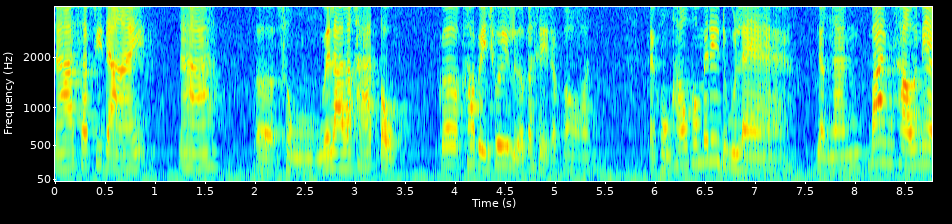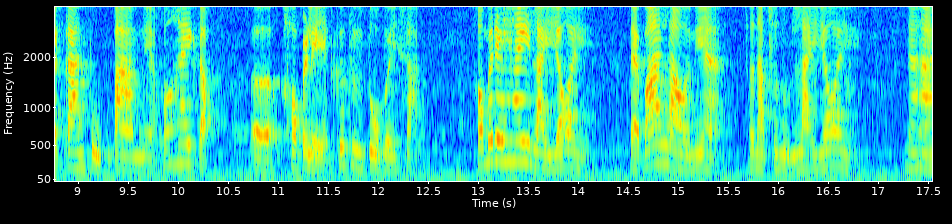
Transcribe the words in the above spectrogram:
นะคะซับซิได้นะคะส่งเวลาราคาตกก็เข้าไปช่วยเหลือเกษตรกร แต่ของเขาเขาไม่ได้ดูแล อย่างนั้นบ้านเขาเนี่ยการปลูกปาล์มเนี่ยเขาให้กับเอ่อ corporate ก็คือตัวบริษัทเขาไม่ได้ให้รายย่อย แต่บ้านเราเนี่ยสนับสนุนรายย่อยนะคะ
